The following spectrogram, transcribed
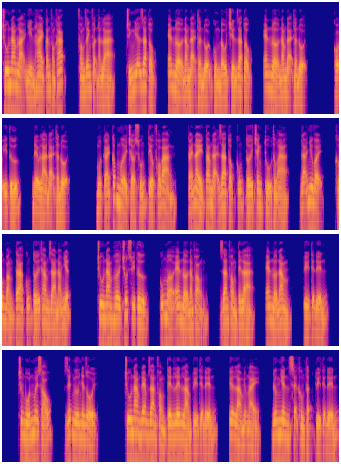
chu nam lại nhìn hai căn phòng khác, phòng danh phận hẳn là chính nghĩa gia tộc, n năm đại thần đội cùng đấu chiến gia tộc, n năm đại thần đội. Có ý tứ, đều là đại thần đội. Một cái cấp mười trở xuống tiểu phó bản, cái này tam đại gia tộc cũng tới tranh thủ thông a, đã như vậy, không bằng ta cũng tới tham gia náo nhiệt. Chu nam hơi chút suy tư, cũng mở n năm phòng, gian phòng tên là n năm, tùy tiện đến. Chương bốn mươi sáu, giết ngư nhân rồi. Chu nam đem gian phòng tên lên làm tùy tiện đến, kia làm miệng này, đương nhiên sẽ không thật tùy tiện đến.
